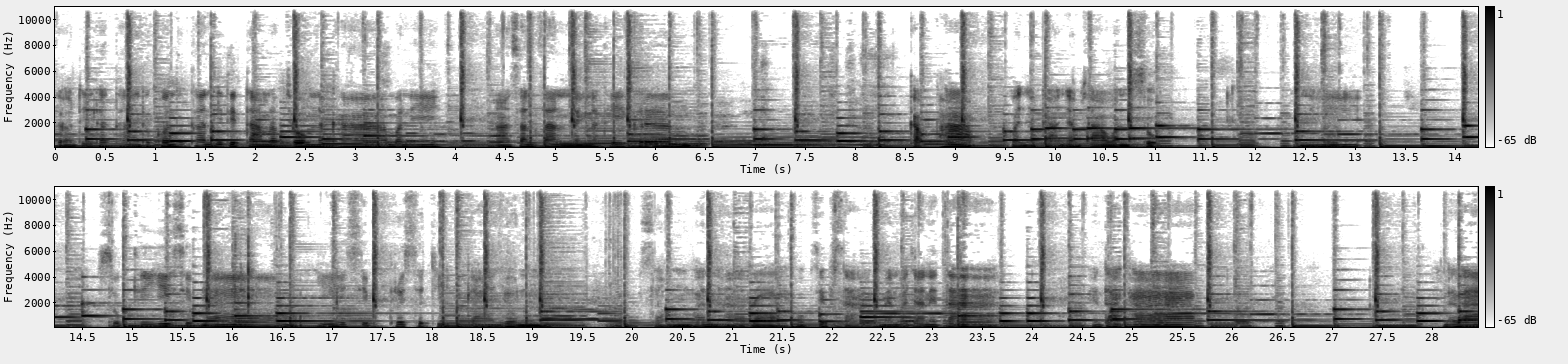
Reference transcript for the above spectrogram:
สวัสดีทักทายทุกคนทุกท่านที่ติดตามรับชมนะคะ วันนี้อ่าสั้นๆหนึ่งนาทีครึ่ง ศุกที่ 20 แล้ว 20 พฤศจิกายน 2563แม่นวาจาเนตาเนตาครับบ๊ายบา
